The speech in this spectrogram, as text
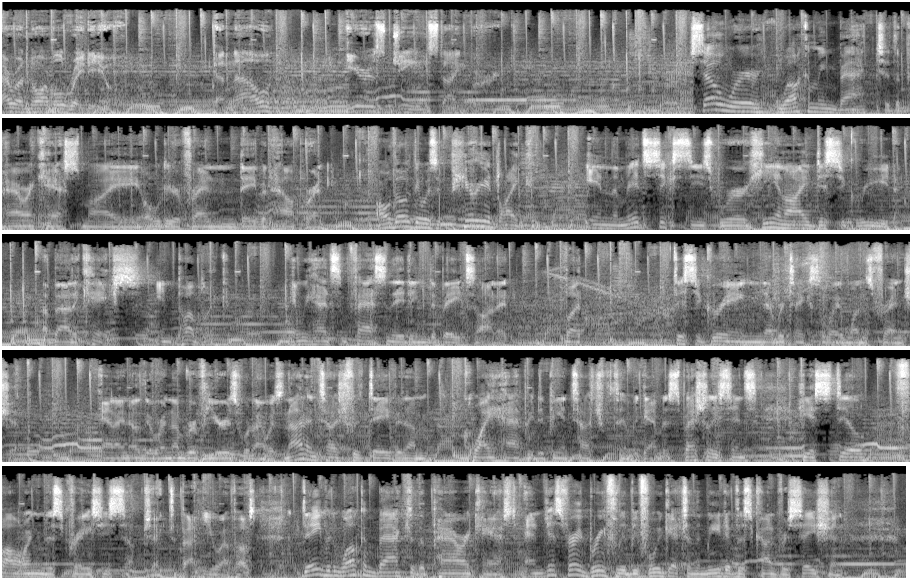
paranormal radio. And now, here's Gene Steinberg. So we're welcoming back to the Paracast my old dear friend David Halperin. Although there was a period like in the mid 60s where he and I disagreed about a case in public, and we had some fascinating debates on it, but disagreeing never takes away one's friendship. I know there were a number of years when I was not in touch with David. I'm quite happy to be in touch with him again, especially since he is still following this crazy subject about UFOs. David, welcome back to the Paracast. And just very briefly, before we get to the meat of this conversation,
